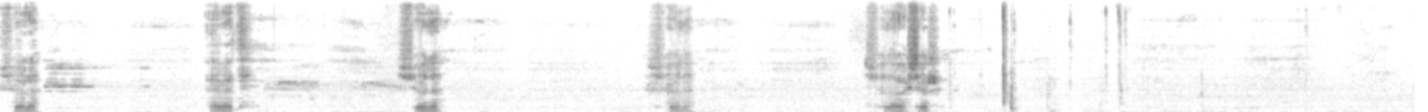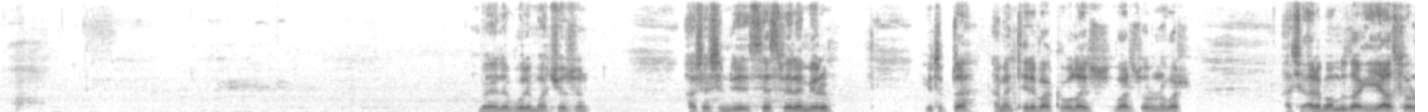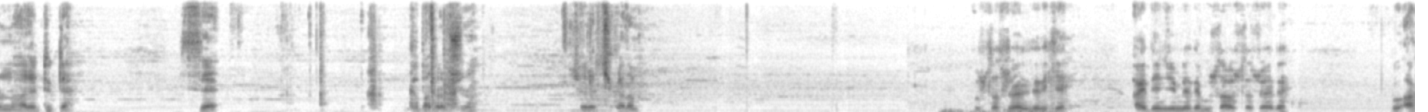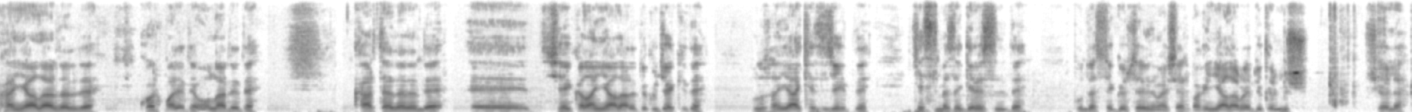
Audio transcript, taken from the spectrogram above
Şöyle. Evet. Şöyle. Şöyle. Şöyle arkadaşlar. Böyle de volüm açıyorsun. Aşağı şimdi ses veremiyorum. YouTube'da hemen telif hakkı olay var, sorunu var. Aşağı arabamızdaki yağ sorununu hallettik de size kapatalım şunu. Şöyle çıkalım. Usta söyledi dedi ki Aydıncığım dedi Musa Usta söyledi. Bu akan yağlarda dedi korkma dedi. Onlar dedi karterde dedi eee, şey kalan yağlarda dökülecek dedi. Bundan sonra yağ kesilecek dedi. Kesilmese gelirsin dedi. Bunu da size gösterelim arkadaşlar. Bakın yağlar buraya dökülmüş. Şöyle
